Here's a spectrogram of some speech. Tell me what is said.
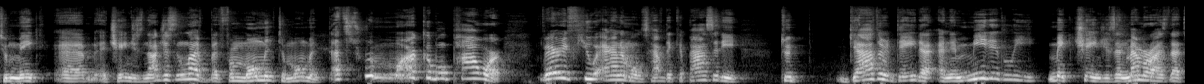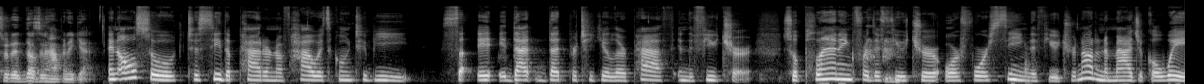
to make um, changes not just in life, but from moment to moment. That's remarkable power. Very few animals have the capacity to gather data and immediately make changes and memorize that so that it doesn't happen again. and also to see the pattern of how it's going to be so- it, it- that that particular path in the future so planning for the future or foreseeing the future not in a magical way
